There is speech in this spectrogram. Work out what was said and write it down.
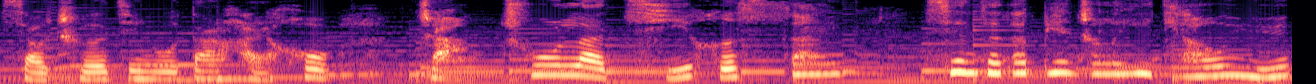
校车进入大海后，长出了鳍和鳃。现在它变成了一条鱼，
